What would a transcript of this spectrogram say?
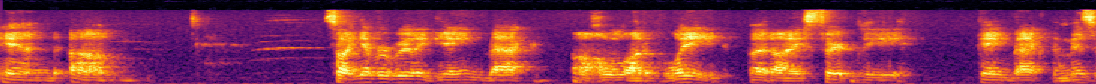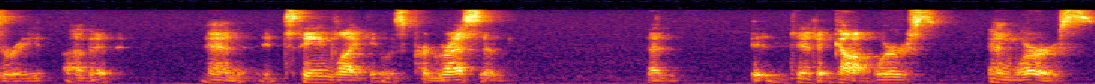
And um, so I never really gained back a whole lot of weight, but I certainly gained back the misery of it. And it seemed like it was progressive, that it, that it got worse and worse.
